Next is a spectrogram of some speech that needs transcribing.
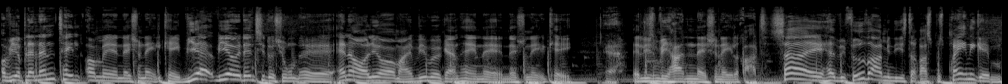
og vi har blandt andet talt om øh, nationalkage. Vi er, vi er jo i den situation, øh, Anna, Oliver og mig, vi vil jo gerne have en øh, nationalkage. Ja. Ja, ligesom vi har en national ret. Så øh, havde vi fødevareminister Rasmus Prehn igennem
